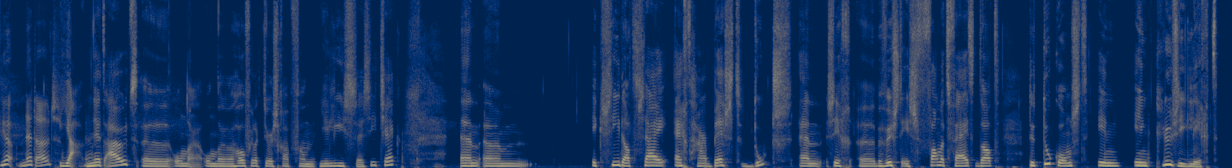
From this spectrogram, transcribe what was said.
Ja, net uit. Ja, ja. net uit. Uh, onder, onder hoofdredacteurschap van Jelise Sicek. En um, ik zie dat zij echt haar best doet en zich uh, bewust is van het feit dat de toekomst in inclusie ligt.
